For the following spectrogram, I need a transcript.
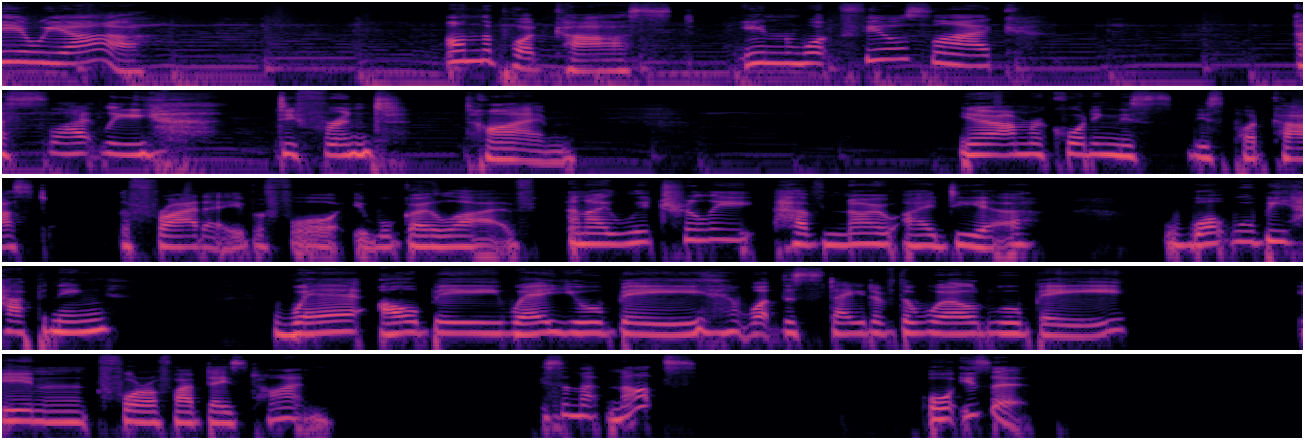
Here we are on the podcast in what feels like a slightly different time. You know, I'm recording this this podcast the Friday before it will go live, and I literally have no idea what will be happening, where I'll be, where you'll be, what the state of the world will be in 4 or 5 days time. Isn't that nuts? Or is it?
